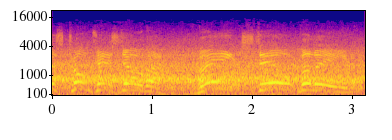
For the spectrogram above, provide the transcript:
this contest over. They still believe.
